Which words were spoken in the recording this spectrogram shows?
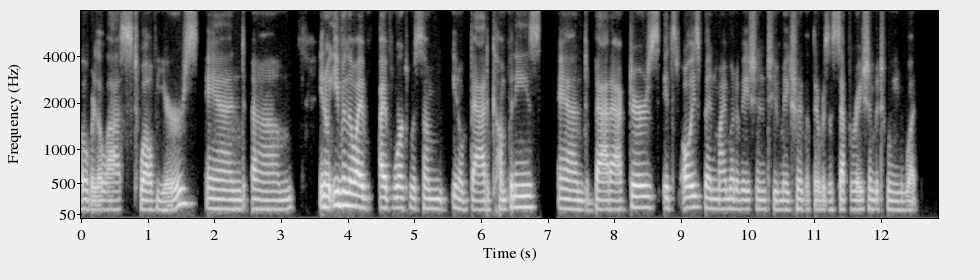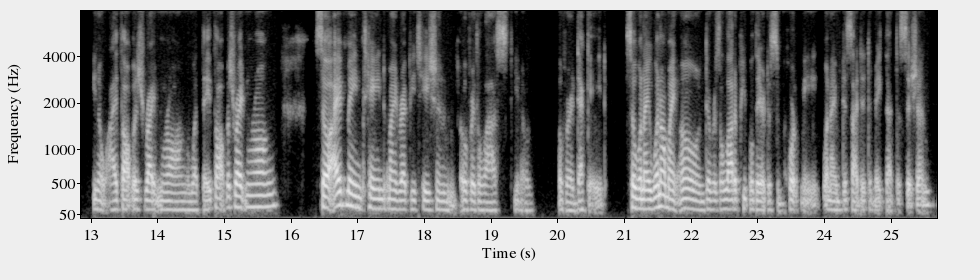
over the last 12 years. And, um, you know, even though I've, I've worked with some, you know, bad companies and bad actors, it's always been my motivation to make sure that there was a separation between what, you know, I thought was right and wrong and what they thought was right and wrong. So I've maintained my reputation over the last, you know, over a decade. So when I went on my own, there was a lot of people there to support me when I decided to make that decision.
